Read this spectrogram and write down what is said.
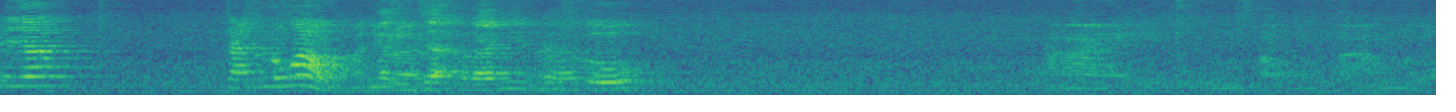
bây giờ. Chắn đúng không? Đây? chặn đánh Tú hai bốn sáu tám mười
